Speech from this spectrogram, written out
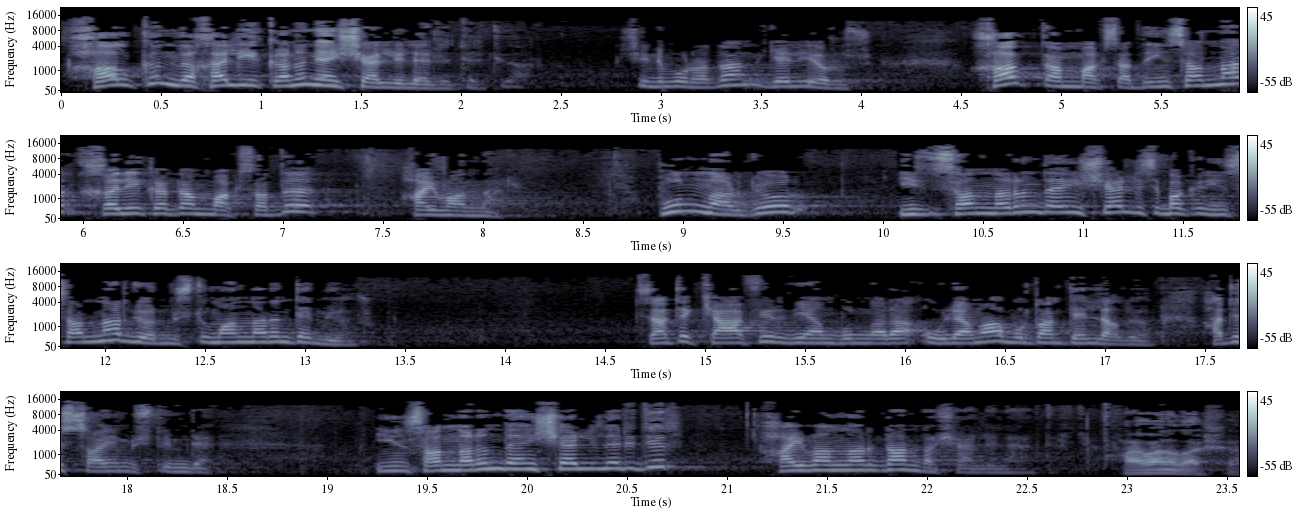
Halkın ve halikanın en şerlileridir diyor. Şimdi buradan geliyoruz. Halktan maksadı insanlar, halikadan maksadı hayvanlar. Bunlar diyor insanların da en şerlisi. Bakın insanlar diyor, Müslümanların demiyor. Zaten kafir diyen bunlara ulema buradan delil alıyor. Hadis sahih Müslim'de. İnsanların da en şerlileridir, hayvanlardan da şerlilerdir. diyor. Hayvanı da aşağı.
